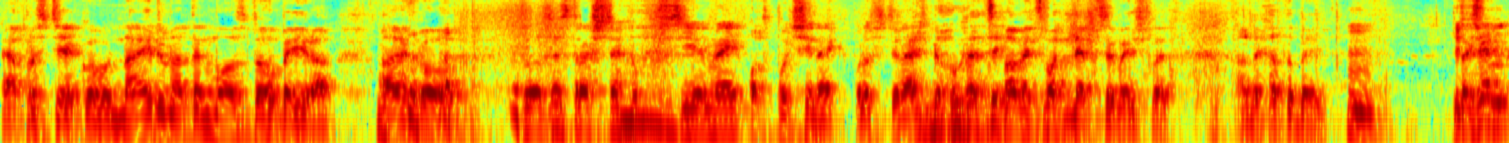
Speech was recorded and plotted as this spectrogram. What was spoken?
A já prostě jako najedu na ten most toho Bejra. A jako to je strašně jako příjemný odpočinek, prostě najednou na těma věcma nepřemýšlet a nechat to být. Když Takže jsem-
